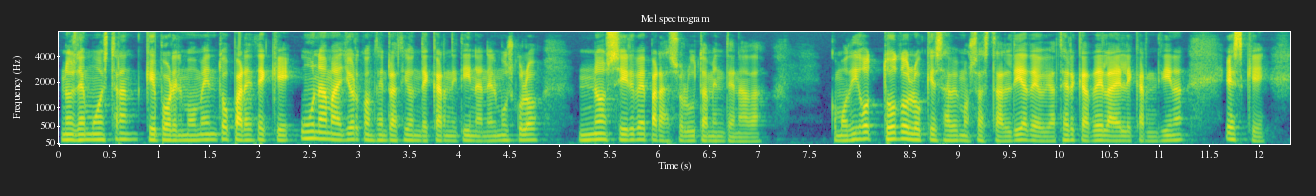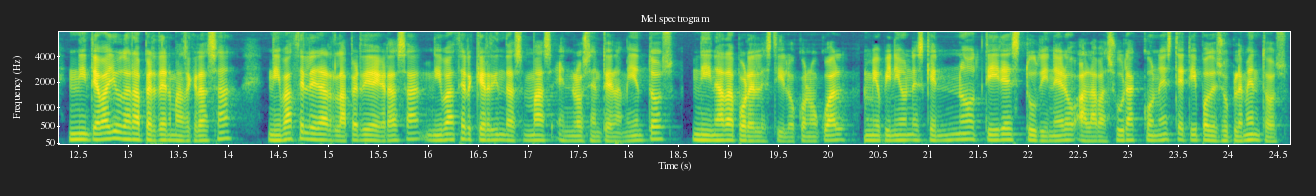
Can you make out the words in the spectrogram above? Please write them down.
nos demuestran que por el momento parece que una mayor concentración de carnitina en el músculo no sirve para absolutamente nada. Como digo, todo lo que sabemos hasta el día de hoy acerca de la L-carnitina es que ni te va a ayudar a perder más grasa, ni va a acelerar la pérdida de grasa, ni va a hacer que rindas más en los entrenamientos, ni nada por el estilo. Con lo cual, mi opinión es que no tires tu dinero a la basura con este tipo de suplementos.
